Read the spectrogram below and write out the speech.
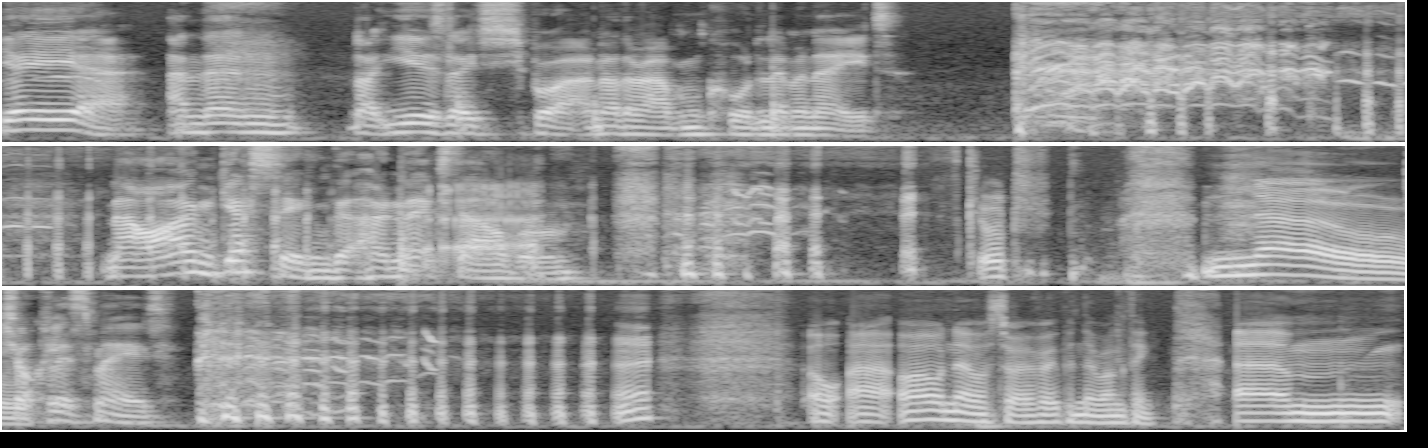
Yeah, yeah, yeah. And then, like years later, she brought out another album called Lemonade. now I'm guessing that her next album, it's called. No. Chocolate's Made. Oh, uh, oh no! Sorry, I've opened the wrong thing. Um,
